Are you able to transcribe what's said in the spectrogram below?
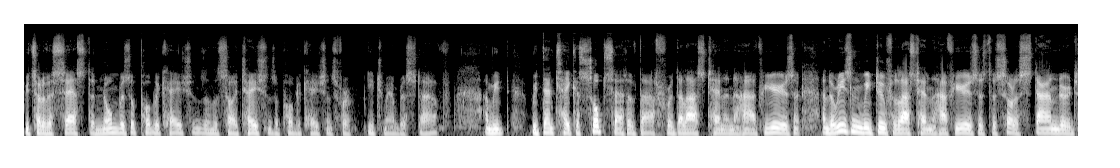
we'd sort of assess the numbers of publications and the citations of publications for each member of staff. And we'd, we'd then take a subset of that for the last 10 and a half years. And, and the reason we do for the last 10 and a half years is the sort of standard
